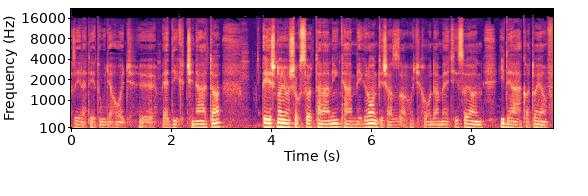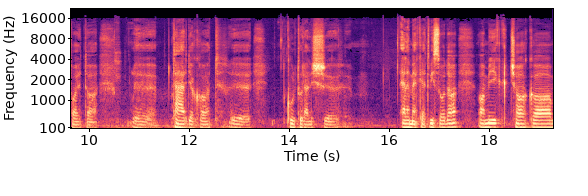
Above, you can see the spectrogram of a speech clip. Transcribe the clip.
az életét úgy, ahogy eddig csinálta, és nagyon sokszor talán inkább még ront is azzal, hogyha oda megy, hisz olyan ideákat, olyan fajta ö, tárgyakat, ö, kulturális ö, elemeket visz oda, amik csak a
